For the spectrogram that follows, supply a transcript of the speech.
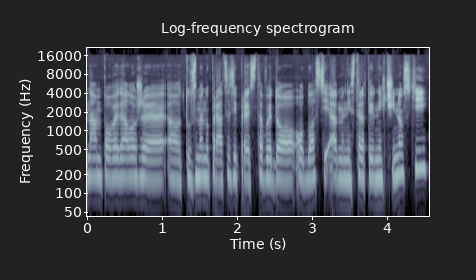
nám povedalo, že tú zmenu práce si predstavuje do oblasti administratívnych činností,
